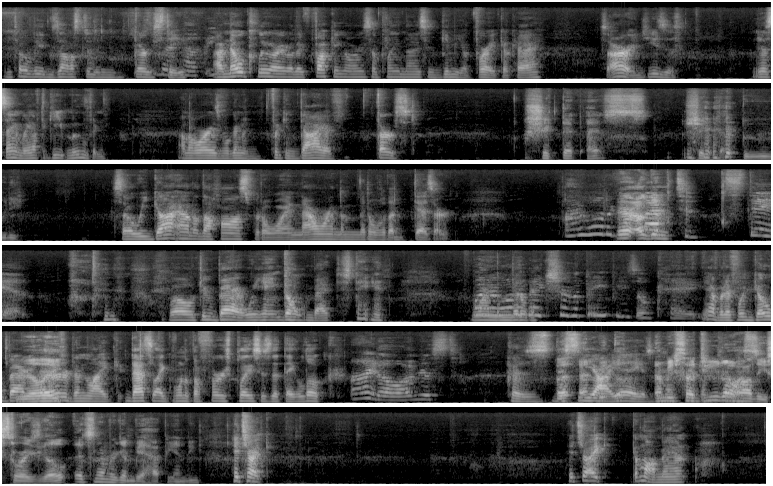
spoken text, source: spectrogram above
I'm totally exhausted and thirsty. I have no clue where they fucking are, so play nice and give me a break, okay? Sorry, Jesus. I'm just saying we have to keep moving. Otherwise, we're gonna freaking die of thirst. Shake that ass. Shake that booty. So we got out of the hospital, and now we're in the middle of the desert. I want to go back to Stan. Well, too bad we ain't going back to Stan. But We're I in the want to middle. make sure the baby's okay. Yeah, but if we go back Really? there, then like that's like one of the first places that they look, I know. I'm just. because the But- and be- CIA is. And gonna besides, freaking you kill know how these stories go. It's never going to be a happy ending. Hitchhike. Hitchhike. Come on, man.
